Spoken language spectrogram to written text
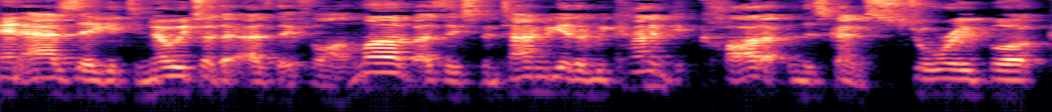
And as they get to know each other, as they fall in love, as they spend time together, we kind of get caught up in this kind of storybook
